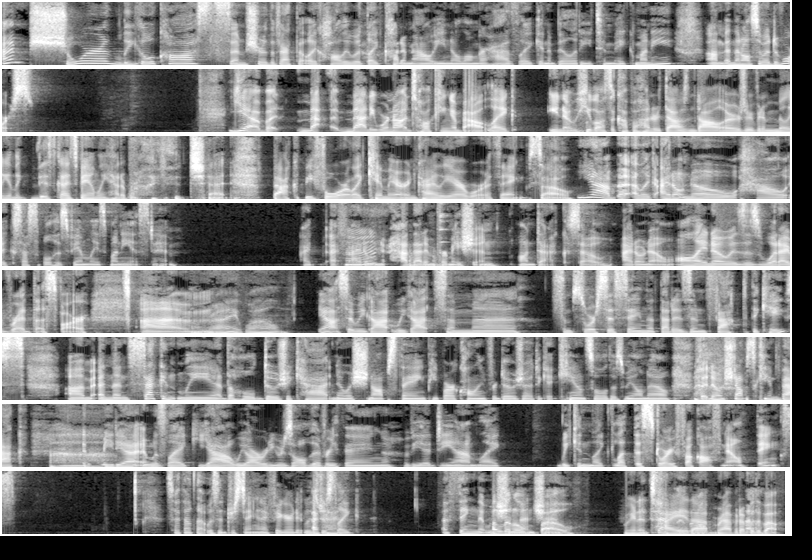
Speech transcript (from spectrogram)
I'm sure legal costs. I'm sure the fact that like Hollywood like cut him out, he no longer has like an ability to make money. Um, and then also a divorce. Yeah, but Ma- Maddie, we're not talking about like you know he lost a couple hundred thousand dollars or even a million. Like this guy's family had a private jet back before like Kim Air and Kylie Air were a thing. So Yeah, but uh, like I don't know how accessible his family's money is to him. I I, I don't have that information on deck, so I don't know. All I know is is what I've read thus far. Um, all right, wow. yeah, so we got we got some uh, some sources saying that that is in fact the case, um, and then secondly, the whole Doja Cat Noah Schnapps thing. People are calling for Doja to get canceled, as we all know. But Noah Schnapps came back in the media and was like, "Yeah, we already resolved everything via DM. Like, we can like let this story fuck off now. Thanks." So I thought that was interesting, and I figured it was just like a thing that we a should little mention. bow. We're gonna Exactly, tie it up, wrap it up with a bow.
